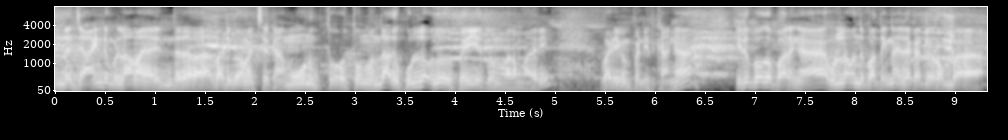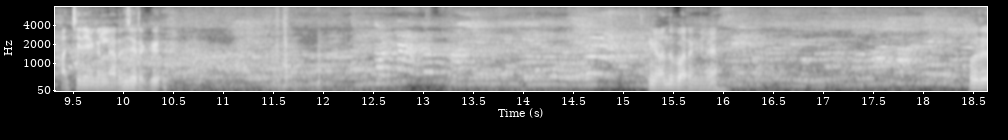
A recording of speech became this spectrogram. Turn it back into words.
இந்த ஜாயிண்ட்டும் இல்லாமல் இந்த இதை வடிவமைச்சிருக்காங்க. மூணு தூ தூண் வந்து அதுக்குள்ளே வந்து ஒரு பெரிய தூண் வர மாதிரி வடிவம் பண்ணியிருக்காங்க இது போக பாருங்கள் உள்ளே வந்து பார்த்திங்கன்னா இதை காட்டில் ரொம்ப ஆச்சரியங்கள் நிறைஞ்சிருக்கு. இங்கே வந்து பாருங்களேன். ஒரு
